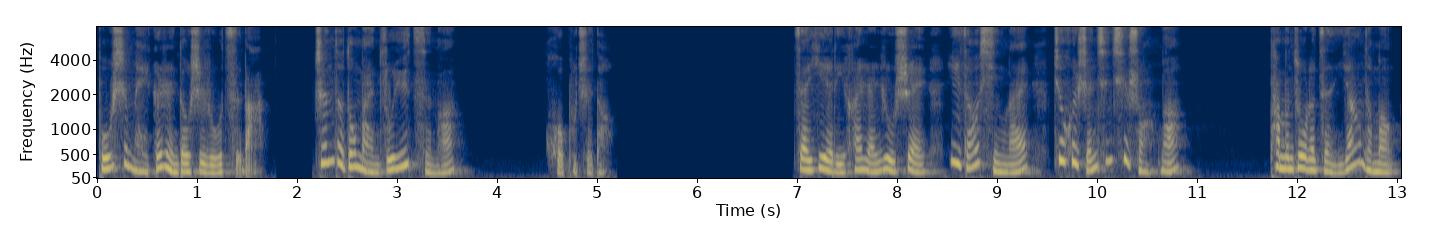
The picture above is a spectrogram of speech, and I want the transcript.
不是每个人都是如此吧？真的都满足于此吗？我不知道。在夜里酣然入睡，一早醒来就会神清气爽吗？他们做了怎样的梦？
